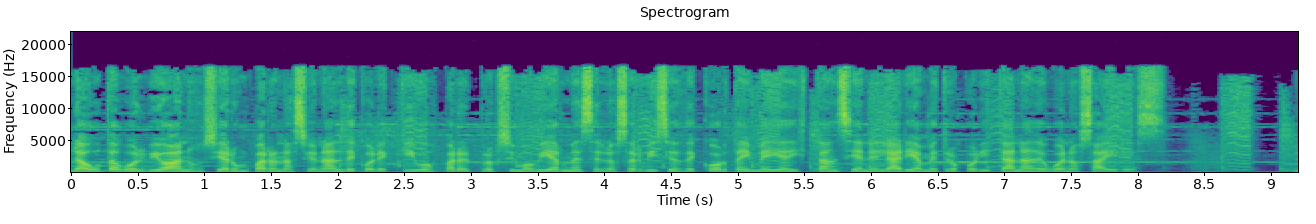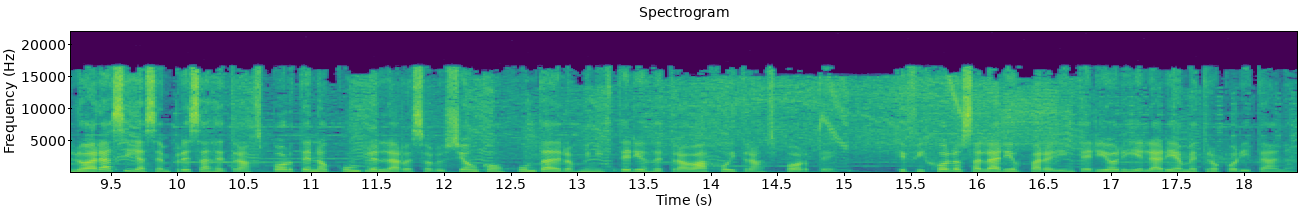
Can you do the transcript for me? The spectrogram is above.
La UTA volvió a anunciar un paro nacional de colectivos para el próximo viernes en los servicios de corta y media distancia en el área metropolitana de Buenos Aires. Lo hará si las empresas de transporte no cumplen la resolución conjunta de los Ministerios de Trabajo y Transporte, que fijó los salarios para el interior y el área metropolitana.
